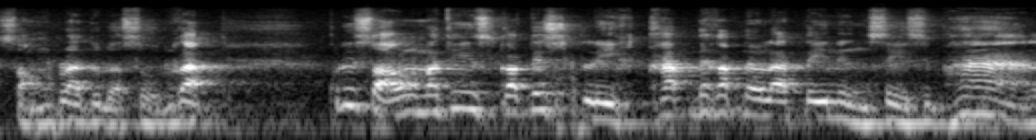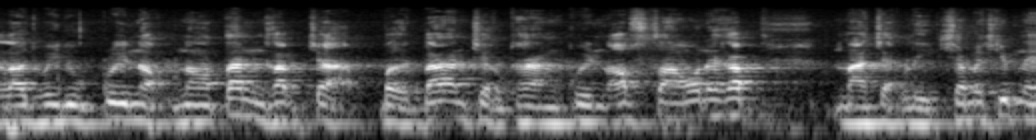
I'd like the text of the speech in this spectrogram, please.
2 ประตูต่อศูนย์ครับ คู่ที่2เรามาที่สกอตติชลีกครับนะครับในเวลาตีหนึ่งสี่สิบห้าเราจะไปดูกรีนออกนอร์ตันครับจะเปิดบ้านเจอกับทางกรีนออฟเซานะครับมาจากลีกแชมเปี้ยนชิพใน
